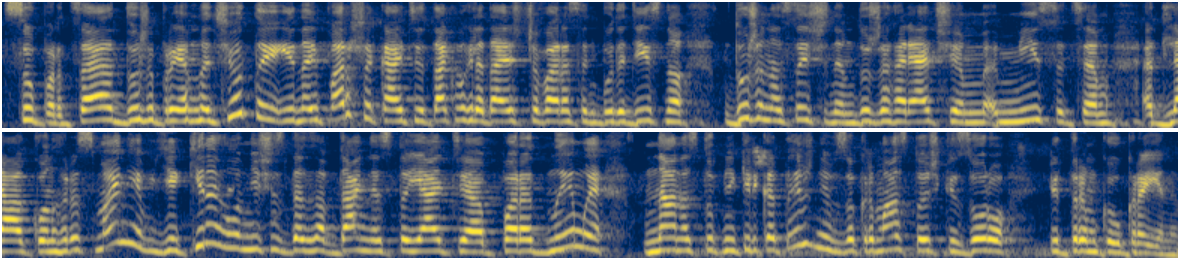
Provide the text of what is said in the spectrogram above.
Супер, це дуже приємно чути. І найперше, Катю, так виглядає, що вересень буде дійсно дуже насиченим, дуже гарячим місяцем для конгресменів. Які найголовніші завдання стоять перед ними на наступні кілька тижнів, зокрема з точки зору підтримки України?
